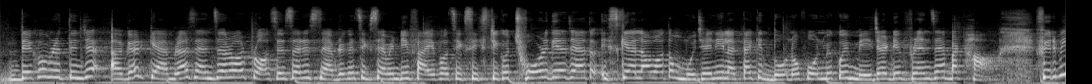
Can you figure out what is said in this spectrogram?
देखो मृत्युंजय, अगर कैमरा सेंसर और प्रोसेसर स्नैपड्रैगन 675 और 660 को छोड़ दिया जाए तो इसके अलावा तो मुझे नहीं लगता कि दोनों फ़ोन में कोई मेजर डिफरेंस है बट हाँ फिर भी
